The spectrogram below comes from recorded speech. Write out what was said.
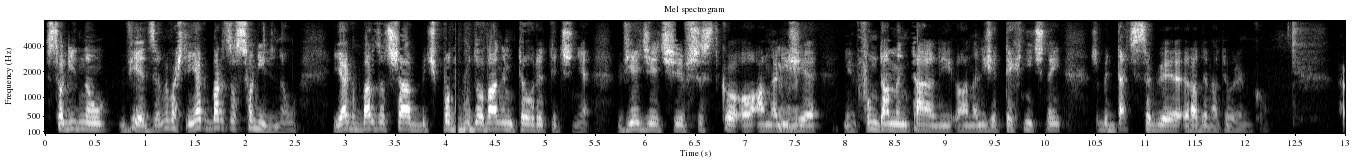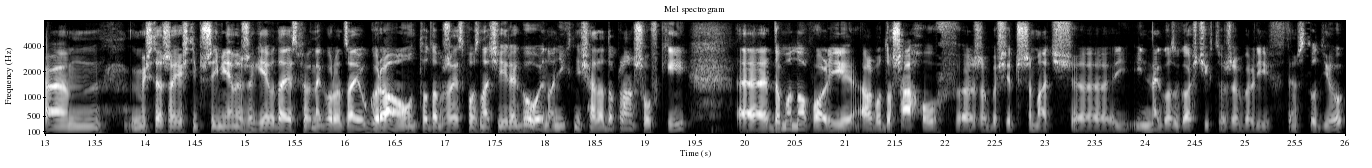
solidną wiedzę. No właśnie, jak bardzo solidną? Jak bardzo trzeba być podbudowanym teoretycznie? Wiedzieć wszystko o analizie Mhm. nie wiem, fundamentalnej, o analizie technicznej, żeby dać sobie radę na tym rynku. Myślę, że jeśli przyjmiemy, że giełda jest pewnego rodzaju grą, to dobrze jest poznać jej reguły. No, nikt nie siada do planszówki, e, do Monopoli albo do szachów, e, żeby się trzymać e, innego z gości, którzy byli w tym studiu,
